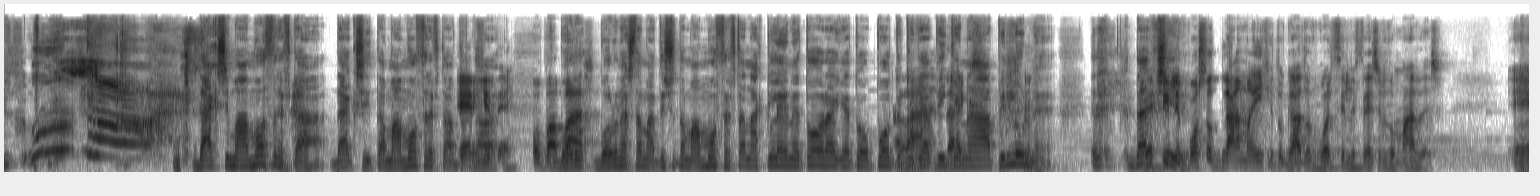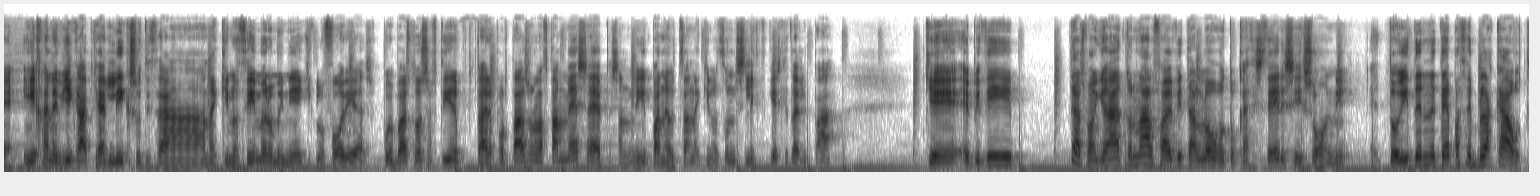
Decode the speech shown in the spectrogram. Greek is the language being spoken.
Εντάξει, μαμόθρεφτα. Εντάξει, τα μαμόθρεφτα. που Έρχεται τα- ο μπαμπάς. Μπορούν, μπορούν να σταματήσουν τα μαμόθρεφτα να κλαίνε τώρα για το πότε και Καλά, γιατί και εντάξει. να απειλούνε. Ε, Ρε εντάξει. φίλε, πόσο δράμα είχε το God of War τις τελευταίες εβδομάδες. Ε, είχαν βγει κάποια leaks ότι θα ανακοινωθεί η ημερομηνία κυκλοφορίας. Που εν πάση περιπτώσει αυτοί τα ρεπορτάζ όλα αυτά μέσα έπεσαν. Είπαν ότι θα ανακοινωθούν οι συλλεκτικές κτλ. Και επειδή τέλος πάντων για τον ΑΒ λόγο το καθυστέρησε η Sony, ε, το ίντερνετ έπαθε blackout.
